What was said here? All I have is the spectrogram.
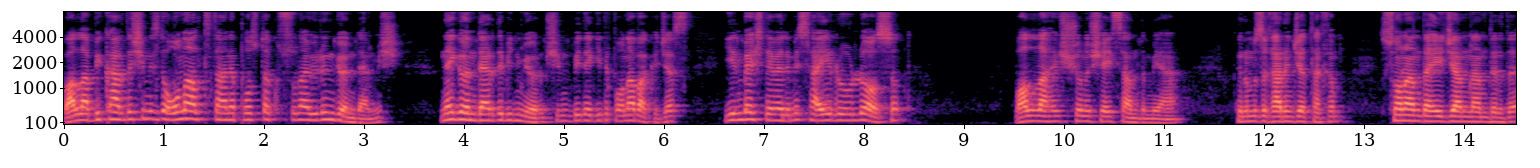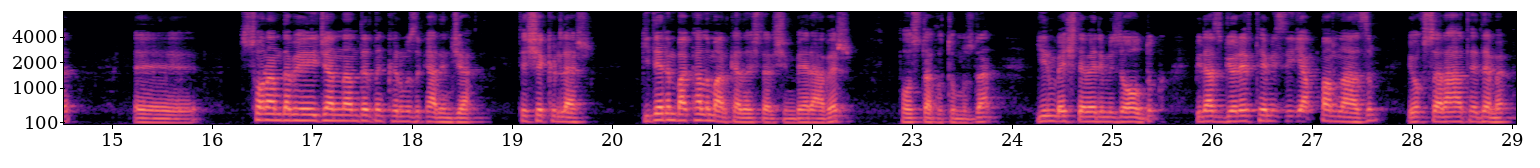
Valla bir kardeşimiz de 16 tane posta kutusuna ürün göndermiş. Ne gönderdi bilmiyorum. Şimdi bir de gidip ona bakacağız. 25 levelimiz hayırlı uğurlu olsun. Vallahi şunu şey sandım ya. Kırmızı karınca takım. Son anda heyecanlandırdı. Ee, son anda bir heyecanlandırdın kırmızı karınca. Teşekkürler. Gidelim bakalım arkadaşlar şimdi beraber. Posta kutumuzdan. 25 levelimiz olduk. Biraz görev temizliği yapmam lazım. Yoksa rahat edemem.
